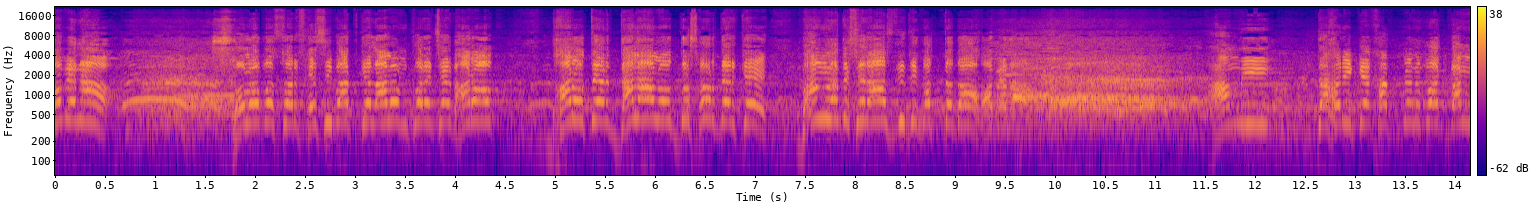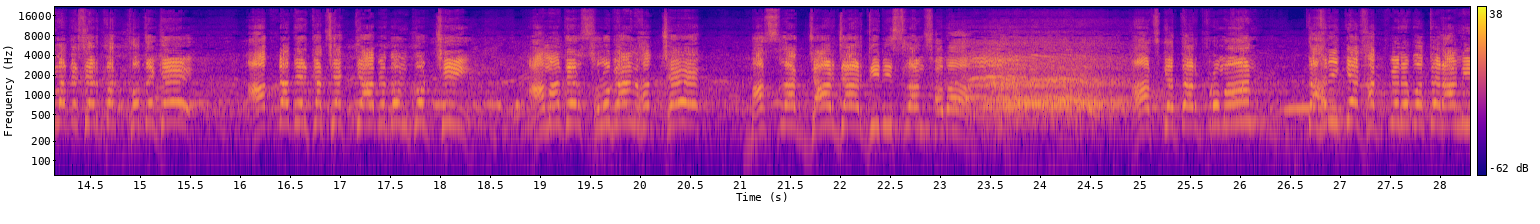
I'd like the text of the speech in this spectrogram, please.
হবে না। ষোলো বছর ফেসিবাদকে লালন করেছে ভারত। ভারতের দালাল ও দোসরদেরকে বাংলাদেশের রাজনীতি করতে দেওয়া হবে না। আমি তাহারিকে খাতমেনবাদ বাংলাদেশের পক্ষ থেকে আপনাদের কাছে একটি আবেদন করছি। আমাদের স্লোগান হচ্ছে, মাসলাক যার যার দিন ইসলাম সভা আজকে তার প্রমাণ তাহারিকে খাতমেনবাদের আমি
